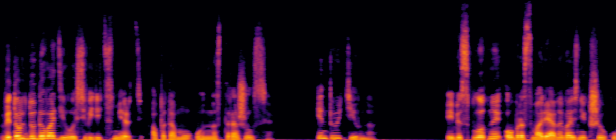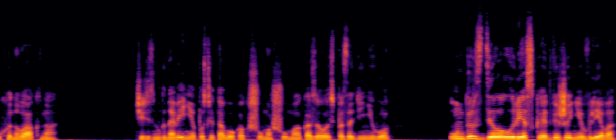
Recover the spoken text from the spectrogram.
Витольду доводилось видеть смерть, а потому он насторожился. Интуитивно, и бесплотный образ Марианы, возникший у кухонного окна. Через мгновение после того, как шума-шума оказалась позади него, Ундер сделал резкое движение влево,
